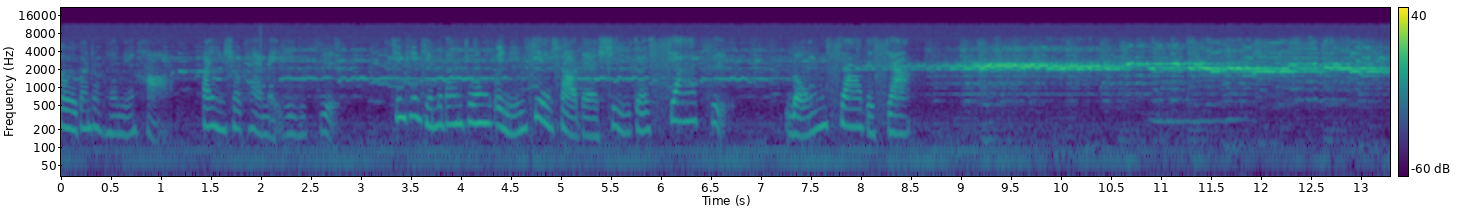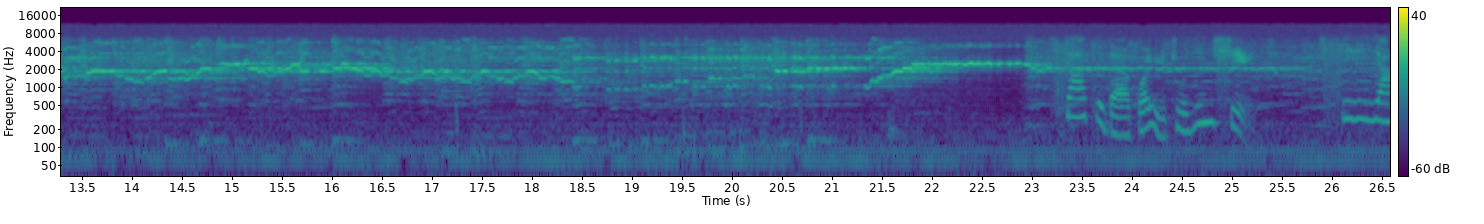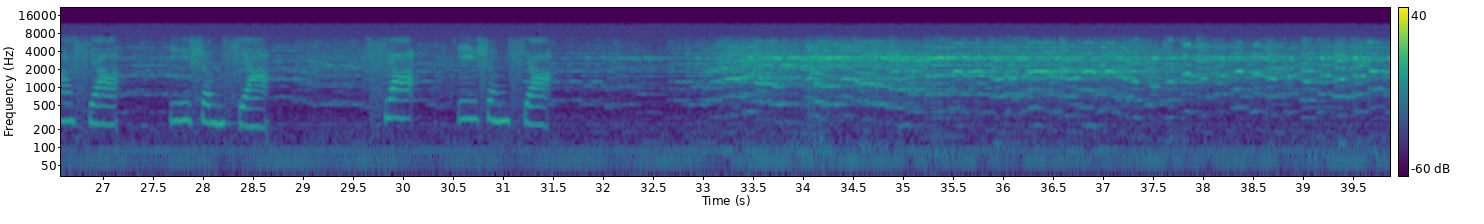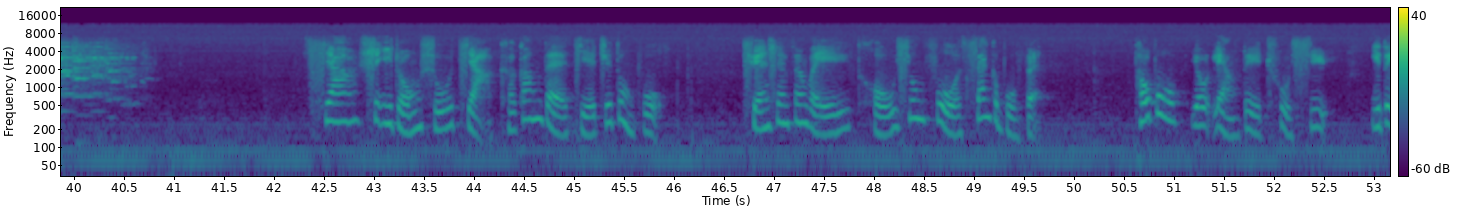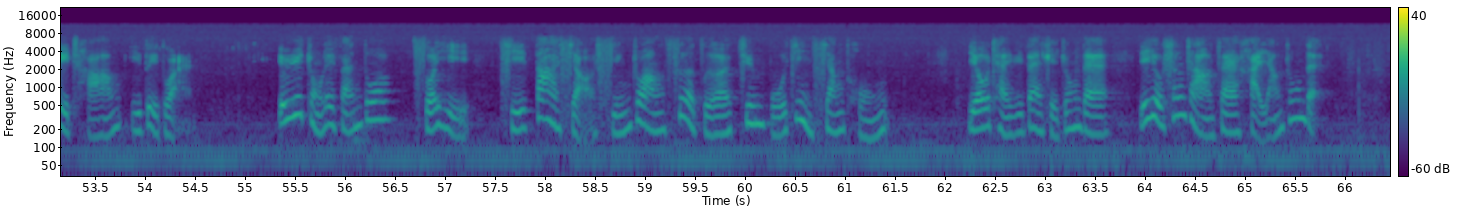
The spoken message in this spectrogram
各位观众朋友您好，欢迎收看《每日一字》。今天节目当中为您介绍的是一个“虾”字，龙虾的“虾”。虾字的国语注音是“西鸭虾”，一声“虾”。虾，一声虾。虾是一种属甲壳纲的节肢动物，全身分为头、胸、腹三个部分。头部有两对触须，一对长，一对短。由于种类繁多，所以。其大小、形状、色泽均不尽相同，有产于淡水中的，也有生长在海洋中的。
